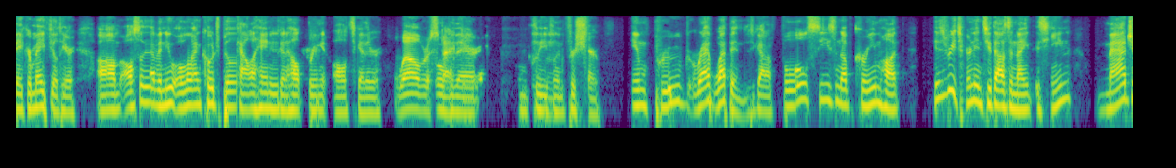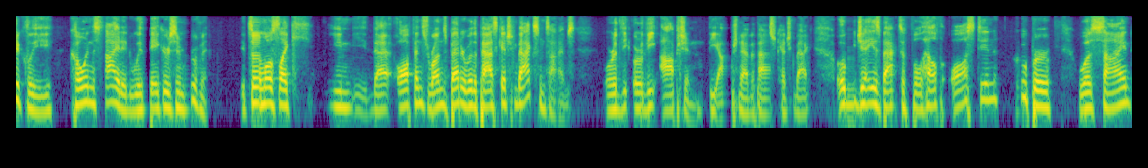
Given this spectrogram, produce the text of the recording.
Baker Mayfield here. Um, also, they have a new O line coach, Bill Callahan, who's going to help bring it all together. Well respected over there in Cleveland mm-hmm. for sure. Improved rep weapons. You got a full season of Kareem Hunt. His return in 2019 magically coincided with Baker's improvement. It's almost like you, that offense runs better with a pass catching back sometimes, or the or the option, the option to have a pass catching back. OBJ is back to full health. Austin Hooper was signed.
